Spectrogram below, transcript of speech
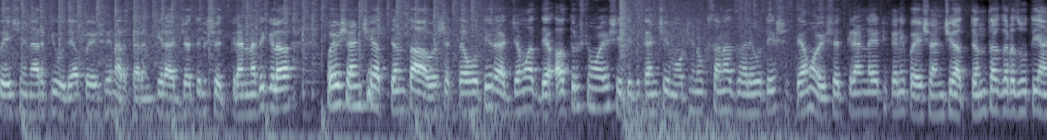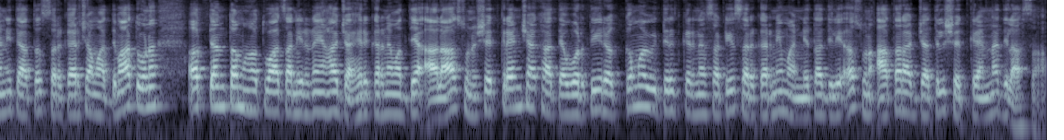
पैसे येणार की उद्या पैसे येणार? कारण की राज्यातील शेतकऱ्यांना देखील पैशांची अत्यंत आवश्यकता होती. राज्यामध्ये अतृष्टीमुळे शेती पिकांचे मोठे नुकसान झाले होते. त्यामुळे शेतकऱ्यांना या ठिकाणी पैशांची अत्यंत गरज होती आणि त्यातच सरकारच्या माध्यमातून अत्यंत महत्त्वाचा निर्णय हा जाहीर करण्यामध्ये आला असून शेतकऱ्यांच्या खात्यावरती रक्कम वितरित करण्यासाठी सरकारने मान्यता दिली असून आता राज्यातील शेतकऱ्यांना दिलासा.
